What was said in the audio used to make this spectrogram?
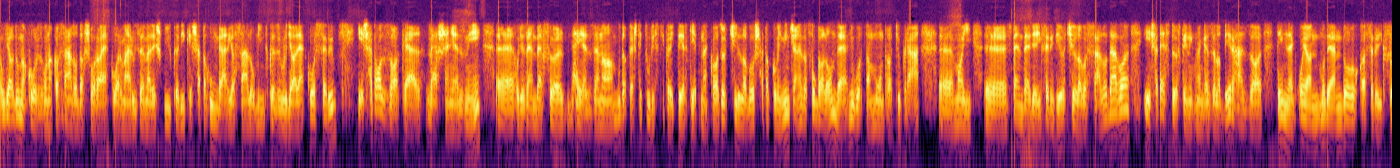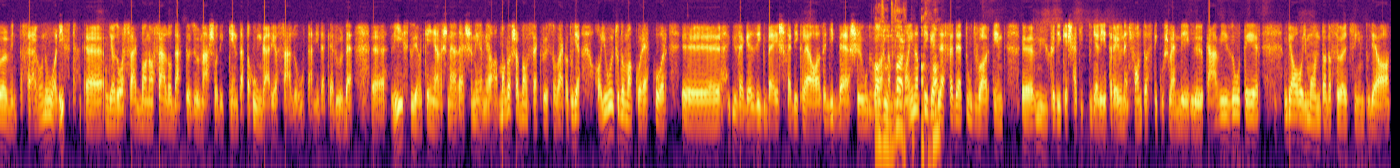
Ugye a Dunakorzónak a szálloda sora ekkor már üzemel és működik, és hát a Hungária szálló mind közül ugye a legkorszerűbb, és hát azzal kell versenyezni, eh, hogy az ember föl helyezzen a budapesti turisztikai térképnek az öt csillagos, hát akkor még nincsen ez a fogalom, de nyugodtan mondhatjuk rá mai sztenderdjeink szerinti öt csillagos szállodával, és hát ez történik meg ezzel a bérházzal, tényleg olyan modern dolgokkal szerelik föl, mint a felvonó, a lift, ugye az országban a szállodák közül másodikként, tehát a Hungária szálló után ide kerül be lift, ugye, hogy kényelmesen el lehessen érni a magasabban fekvő szobákat. Ugye, ha jól tudom, akkor ekkor üvegezik be és fedik le az egyik belső udvar, az udvar? ami mai napig Aha. egy lefedett udvarként ö, működik, és hát itt ugye létrejön egy fantasztikus vendéglő kávézótér. Ugye ahogy mondtad, a földszint ugye a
